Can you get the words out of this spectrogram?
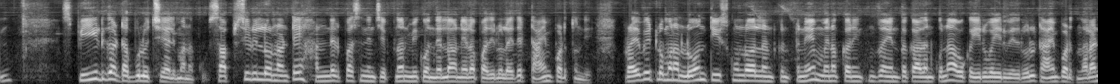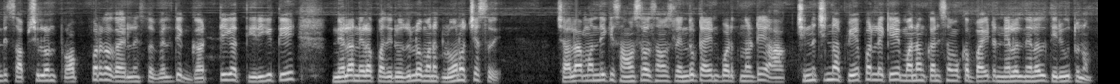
స్పీడ్గా డబ్బులు వచ్చేయాలి మనకు. సబ్సిడీ హండ్రెడ్ పర్సెంట్ నేను చెప్తున్నాను. మీకు నెల నెల పది రోజులు అయితే టైం పడుతుంది. ప్రైవేట్లో మనం లోన్ తీసుకోవాలనుకుంటేనే మనకు కనీసం ఎంత కాదనుకున్నా ఒక ఇరవై ఇరవై ఐదు రోజులు టైం పడుతుంది. అలాంటి సబ్సిడీ లోన్ ప్రాపర్గా గైడ్ లైన్స్తో వెళ్తే గట్టిగా తిరిగితే నెల నెల పది రోజుల్లో మనకు లోన్ వచ్చేస్తుంది. చాలా మందికి సంవత్సరాల సంవత్సరాలు ఎందుకు టైం పడుతుందంటే ఆ చిన్న చిన్న పేపర్లకే మనం కనీసం ఒక బయట నెలలు నెలలు తిరుగుతున్నాం.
